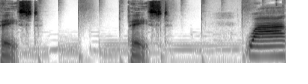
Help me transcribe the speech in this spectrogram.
paste, paste, วาง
